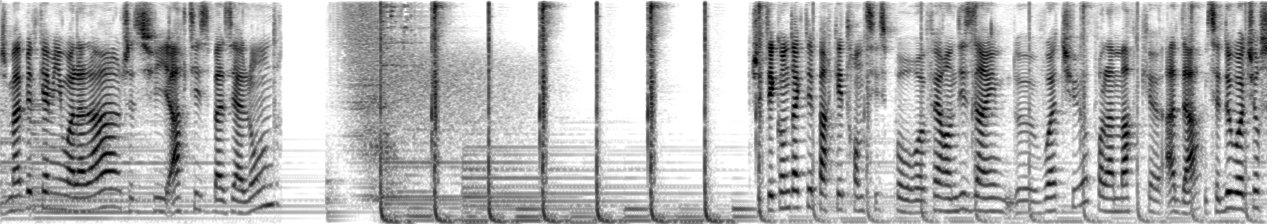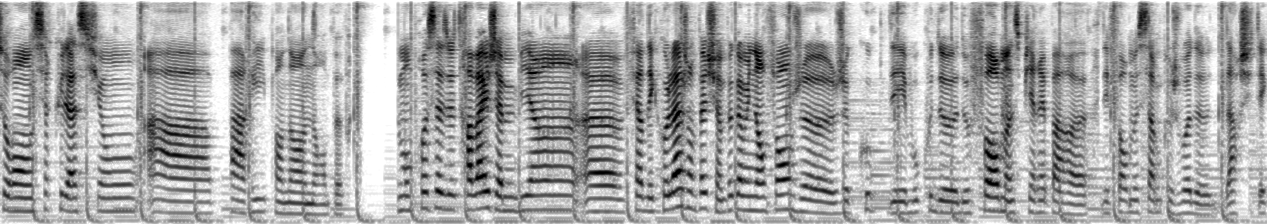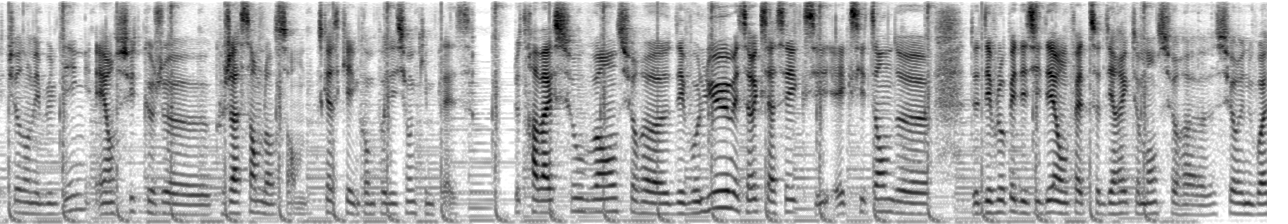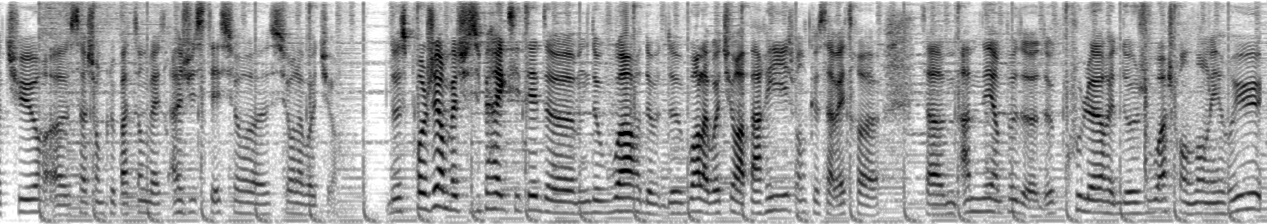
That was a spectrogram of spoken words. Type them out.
Je m'appelle Camille Walala, je suis artiste basée à Londres. J'ai été contactée par K36 pour faire un design de voiture pour la marque Ada. Ces deux voitures seront en circulation à Paris pendant un an à peu près. Mon process de travail, j'aime bien euh, faire des collages. En fait, je suis un peu comme une enfant. Je, coupe des, beaucoup de, formes inspirées par euh, des formes simples que je vois d'architecture dans les buildings et ensuite que j'assemble ensemble jusqu'à ce qu'il y ait une composition qui me plaise. Je travaille souvent sur euh, des volumes et c'est vrai que c'est assez excitant de, développer des idées en fait directement sur, une voiture, sachant que le pattern va être ajusté sur la voiture. De ce projet, en je suis super excitée de, voir, la voiture à Paris. Je pense que ça va euh, amener un peu de, de couleur et de joie, je pense, dans les rues.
